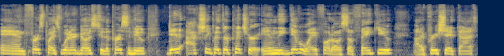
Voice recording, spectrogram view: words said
And first place winner goes to the person who did actually put their picture in the giveaway photo. So thank you. I appreciate that.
